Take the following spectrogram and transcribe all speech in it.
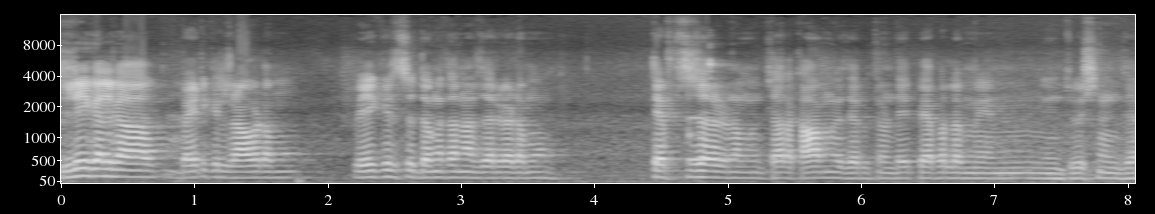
ఇల్లీగల్గా బయటికి వెళ్ళి రావడము వెహికల్స్ దొంగతనాలు జరగడము థెఫ్ట్స్ జరగడం చాలా కామన్గా జరుగుతుండే. పేపర్లో మేము నేను చూసిన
